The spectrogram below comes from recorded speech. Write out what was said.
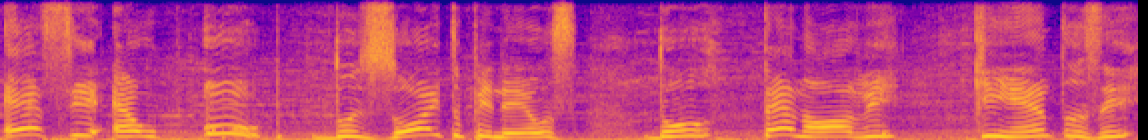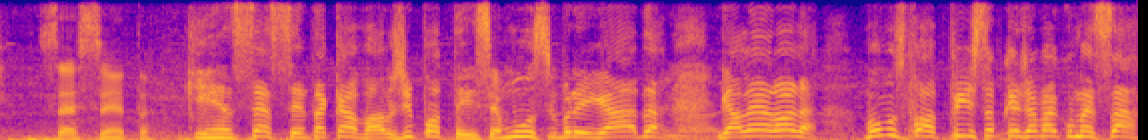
Esse é o um dos oito pneus do T9 500 e... 60. 560 cavalos de potência. Múcio, obrigada. Galera, olha, vamos pra pista porque já vai começar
